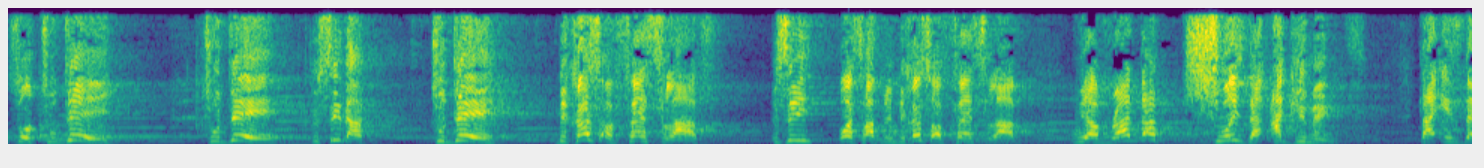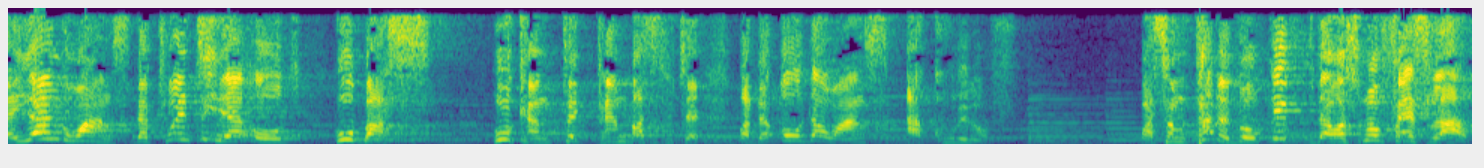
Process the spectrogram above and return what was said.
So today, today, you see that today, because of first love, you see what's happening? Because of first love, we have rather switched the argument that is the young ones, the 20 year olds who bus, who can take 10 buses to church, but the older ones are cool enough. But some time ago, if there was no first love,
